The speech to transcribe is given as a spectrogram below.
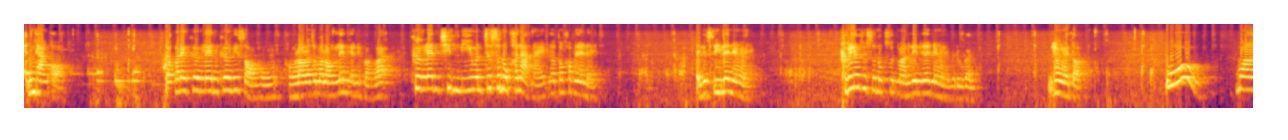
ทิ้งทางออกเราก็ได้เครื่องเล่นเครื่องที่สองของของเราเราจะมาลองเล่นกันดีกว่าว่า เครื่องเล่นชิ้นนี้มันจะสนุกขนาดไหน เราต้องเข้าไปในไหนไหนดูซิเล่นยังไงเครื่องเล่นสุดสนุกสุดมันเล่นเล่นยังไงมาดูกัน ทำไงต่อโอ้ว้า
